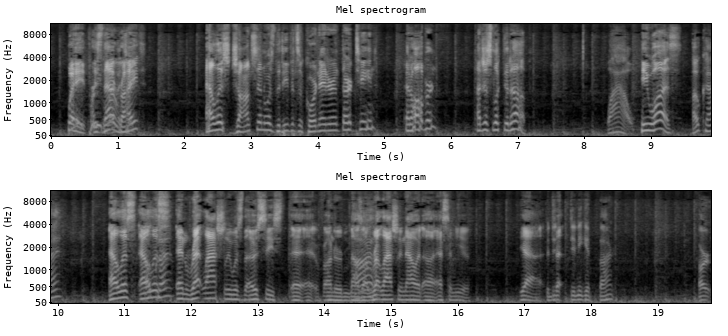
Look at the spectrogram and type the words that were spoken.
Wait, is that limited. right? Ellis Johnson was the defensive coordinator in 13 at Auburn? I just looked it up. Wow. He was. Okay. Ellis, Ellis, Okay. and Rhett Lashlee was the OC uh, uh, under Malzahn. Right. Rhett Lashlee now at uh, SMU. Yeah. But did, didn't he get fired? Or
